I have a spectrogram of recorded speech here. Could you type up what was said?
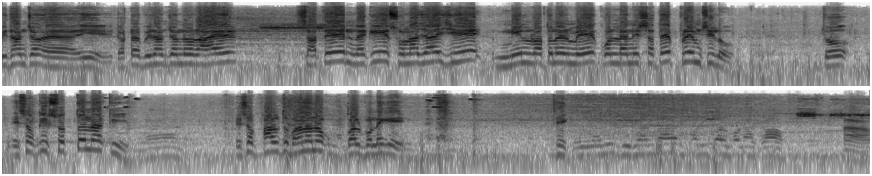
বিধান ইয়ে ডক্টর বিধানচন্দ্র রায়ের সাথে নাকি শোনা যায় যে নীল রতনের মেয়ে কল্যাণীর সাথে প্রেম ছিল। তো এসব কি সত্য নাকি? হ্যাঁ, এসব ফালতু বানানো গল্প নাকি? ঠিক। হ্যাঁ।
